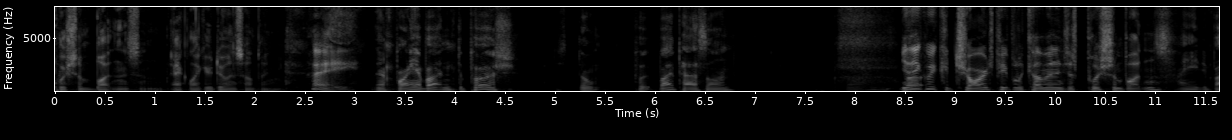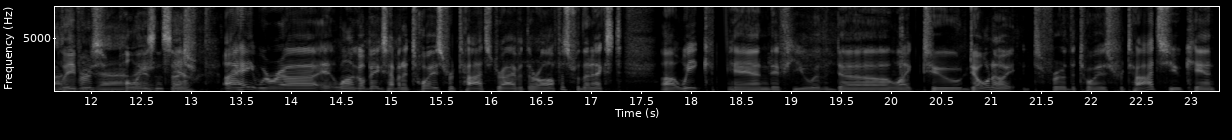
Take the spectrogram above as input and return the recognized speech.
push some buttons and act like you're doing something? Hey. There's plenty of buttons to push. Just don't put bypass on. You think we could charge people to come in and just push some buttons? I ain't about Levers, pulleys, and such. Uh, hey, we're uh, at Longo Biggs having a Toys for Tots drive at their office for the next uh, week. And if you would uh, like to donate for the Toys for Tots, you can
